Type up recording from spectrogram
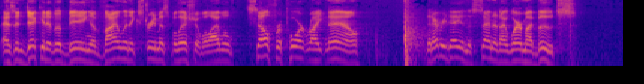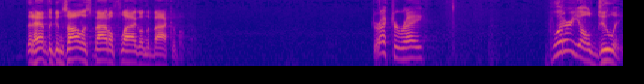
As indicative of being a violent extremist militia. Well, I will self report right now that every day in the Senate I wear my boots that have the Gonzales battle flag on the back of them. Director Wray, what are y'all doing?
